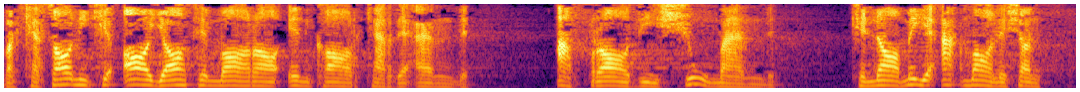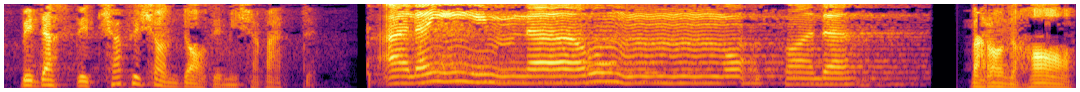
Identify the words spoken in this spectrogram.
و کسانی که آیات ما را انکار کرده اند افرادی شومند که نامه اعمالشان به دست چپشان داده می شود علیهم نار مؤصده بر آنها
